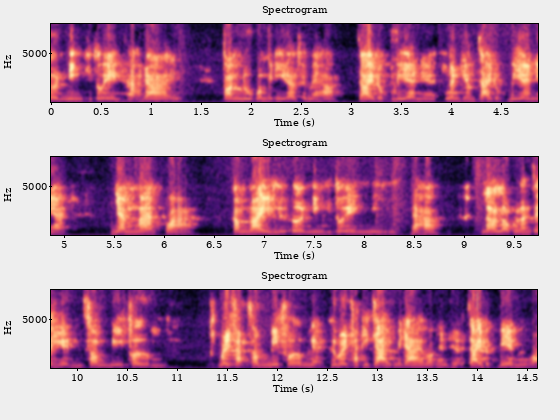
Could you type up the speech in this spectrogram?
e a r n i n g ที่ตัวเองหาได้ฟังดูก็ไม่ดีแล้วใช่ไหมคะจ่ายดอกเบี้ยเนี่ยเงินที่ต้องจ่ายดอกเบี้ยเนี่ยยังมากกว่ากำไรหรือ e a r n i n g ที่ตัวเองมีนะคะแล้วเรากำลังจะเห็นซอมบี้เฟิร์มบริษัทซอมบี้เฟิร์มเนี่ยคือบริษัทที่จ่ายไม่ได้ว่างันเถอะจ่ายดอกเบี้ยไม่ไหว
